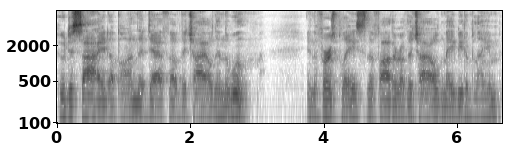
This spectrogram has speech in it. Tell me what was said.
who decide upon the death of the child in the womb. In the first place, the father of the child may be to blame,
